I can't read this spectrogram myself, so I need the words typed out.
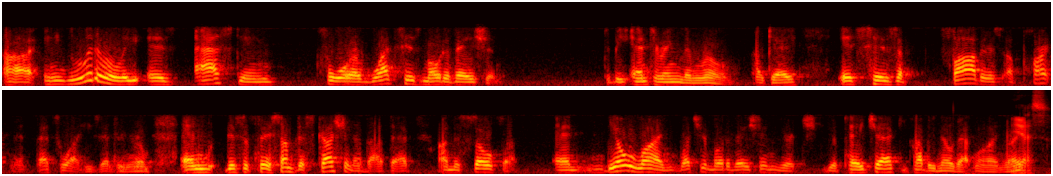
uh, and he literally is asking for what's his motivation to be entering the room. Okay, it's his uh, father's apartment. That's why he's entering the room. And there's, a, there's some discussion about that on the sofa. And the old line, "What's your motivation? Your your paycheck." You probably know that line, right? Yes.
